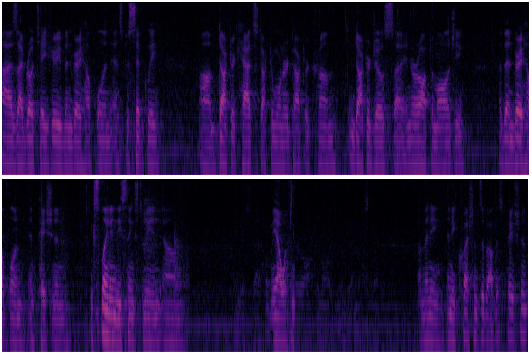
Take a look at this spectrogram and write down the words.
Uh, as I rotate here, you've been very helpful, and, and specifically um, Dr. Katz, Dr. Warner, Dr. Crum, and Dr. Jose uh, in neuro-ophthalmology have been very helpful and, and patient in explaining these things to me and, um, and just uh, help me out with neuro-ophthalmology in general. So, um, Um, any, any questions about this patient?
